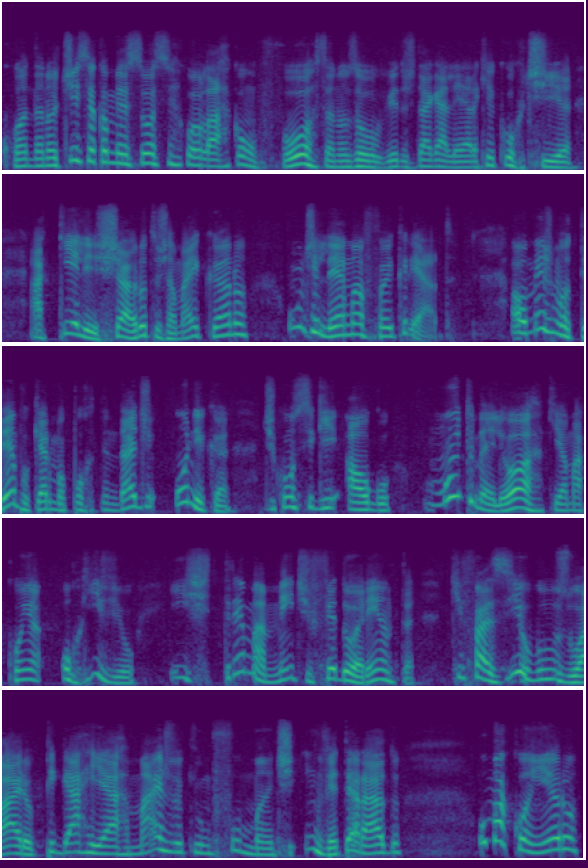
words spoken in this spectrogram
Quando a notícia começou a circular com força nos ouvidos da galera que curtia aquele charuto jamaicano, um dilema foi criado. Ao mesmo tempo que era uma oportunidade única de conseguir algo muito melhor que a maconha horrível e extremamente fedorenta que fazia o usuário pigarrear mais do que um fumante inveterado, o maconheiro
